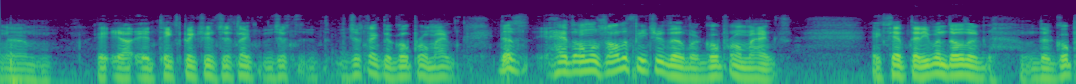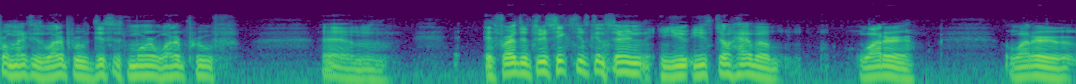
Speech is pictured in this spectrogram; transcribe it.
Um, it, it, takes pictures just like just just like the GoPro Max. It does it has almost all the features of a GoPro Max, except that even though the the GoPro Max is waterproof, this is more waterproof. Um, as far as the 360 is concerned, you you still have a water water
